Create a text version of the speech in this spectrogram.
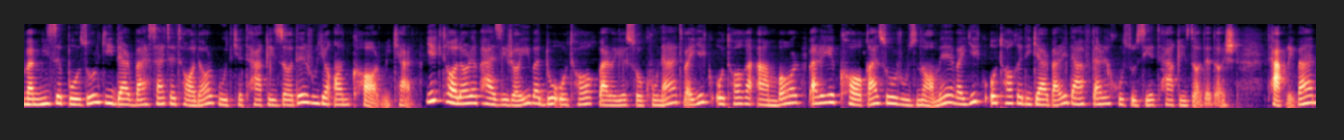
و میز بزرگی در وسط تالار بود که تقیزاده روی آن کار می‌کرد. یک تالار پذیرایی و دو اتاق برای سکونت و یک اتاق انبار برای کاغذ و روزنامه و یک اتاق دیگر برای دفتر خصوصی تقیزاده داشت. تقریبا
